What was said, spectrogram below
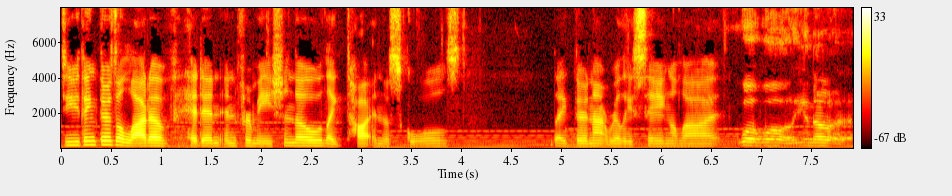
Do you think there's a lot of hidden information though, like taught in the schools? Like they're not really saying a lot. Well, well, you know,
